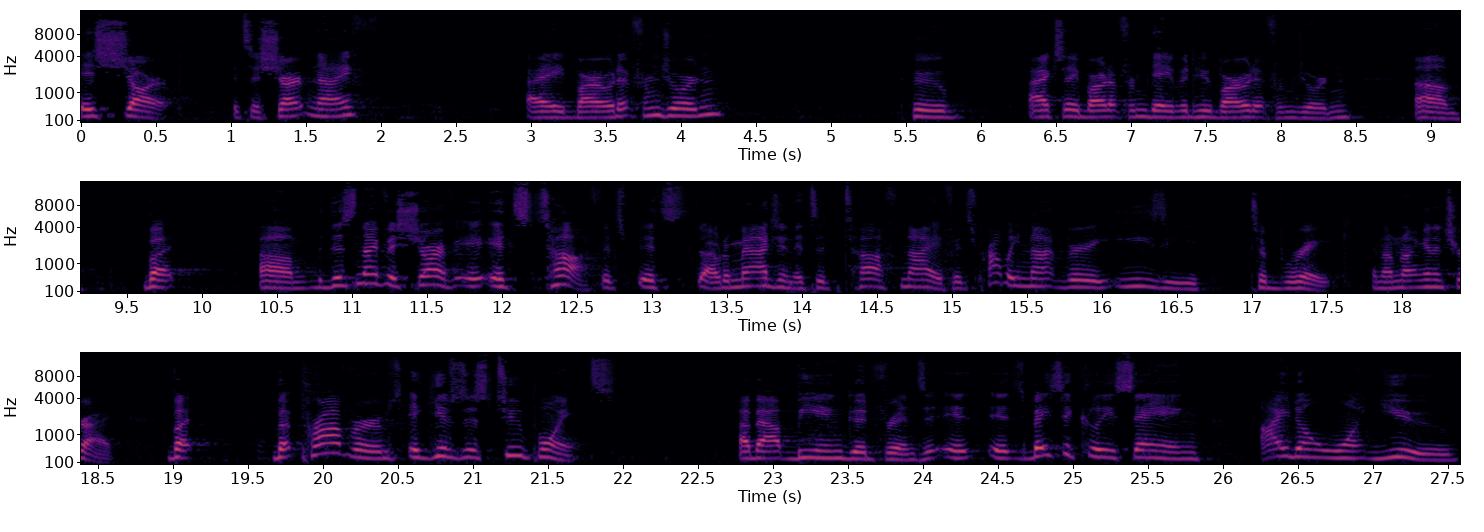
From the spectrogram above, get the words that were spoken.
is sharp. It's a sharp knife. I borrowed it from Jordan, who I actually borrowed it from David, who borrowed it from Jordan. Um, but um, this knife is sharp. It, it's tough. It's, it's, I would imagine it's a tough knife. It's probably not very easy to break, and I'm not going to try. But, but Proverbs, it gives us two points about being good friends. It, it, it's basically saying I don't want you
